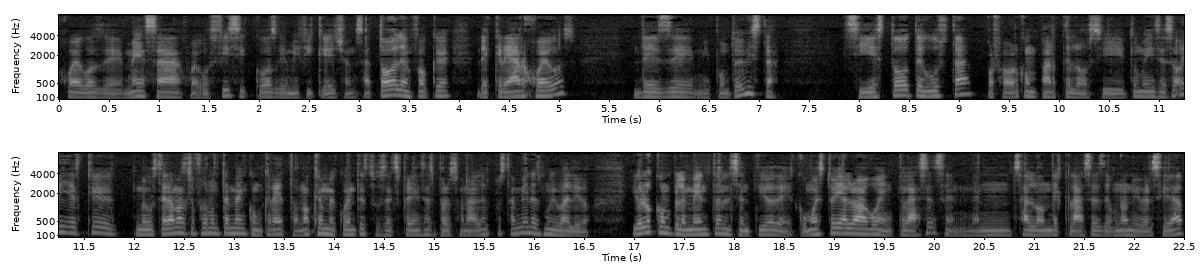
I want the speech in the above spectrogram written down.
juegos de mesa, juegos físicos, gamification, o sea, todo el enfoque de crear juegos desde mi punto de vista. Si esto te gusta, por favor compártelo. Si tú me dices, oye, es que me gustaría más que fuera un tema en concreto, no que me cuentes tus experiencias personales, pues también es muy válido. Yo lo complemento en el sentido de, como esto ya lo hago en clases, en, un salón de clases de una universidad,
